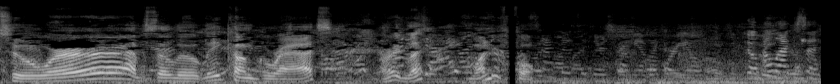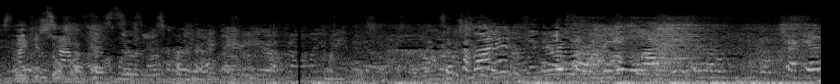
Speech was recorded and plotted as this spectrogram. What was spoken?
tour. Absolutely, congrats. All right, let's wonderful. Alexis, I can so snap a. So come on in. There's our main lobby. We'll check in,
